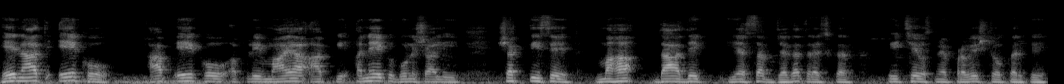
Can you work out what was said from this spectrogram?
हे नाथ, एक हो। आप एक हो। अपनी माया आपकी अनेक गुणशाली शक्ति से महादादिक। यह सब जगत रचकर, पीछे उसमें प्रविष्ट होकर के,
